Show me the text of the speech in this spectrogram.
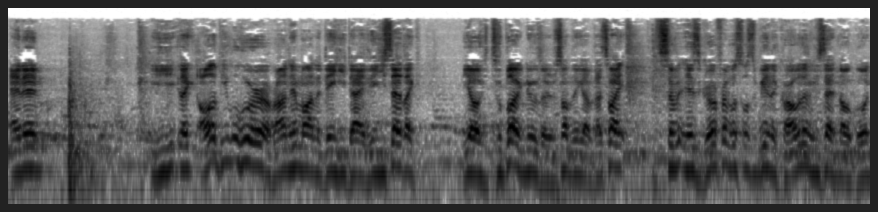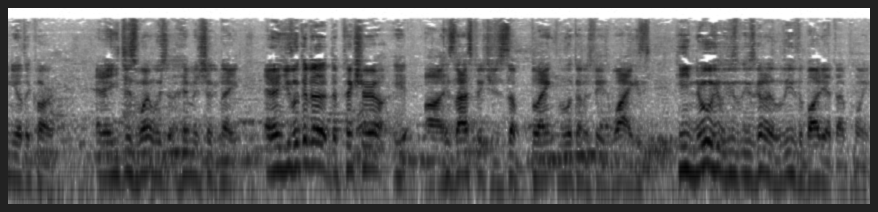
And then he like all the people who were around him on the day he died, he said like, "Yo, Tupac knew there was something up." That's why some, his girlfriend was supposed to be in the car with him. He said, "No, go in the other car." And then he just went with him and Suge Knight. And then you look at the, the picture, uh, his last picture, just a blank look on his face. Why? Because he knew he was, he was gonna leave the body at that point.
